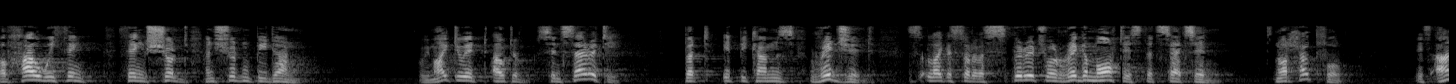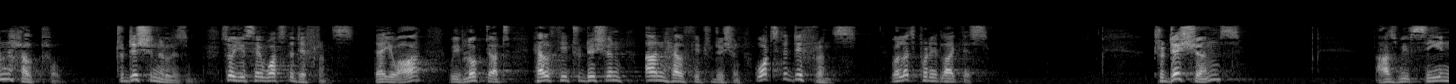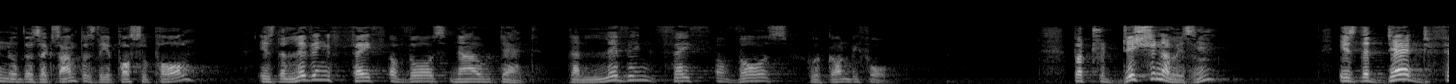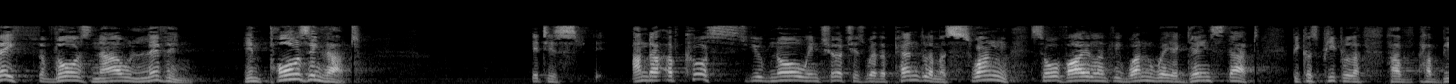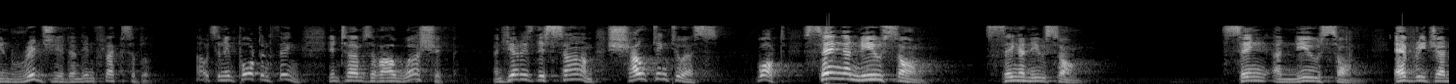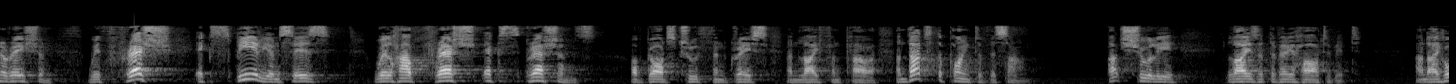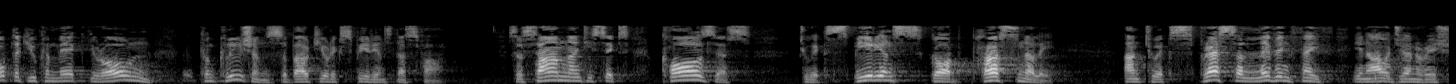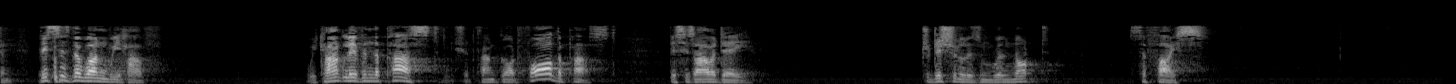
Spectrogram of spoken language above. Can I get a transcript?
of how we think things should and shouldn't be done. We might do it out of sincerity, but it becomes rigid, like a sort of a spiritual rigor mortis that sets in. It's not helpful. It's unhelpful. Traditionalism. So you say, what's the difference? There you are. We've looked at healthy tradition, unhealthy tradition. What's the difference? Well, let's put it like this. Traditions, as we've seen in those examples, the Apostle Paul, is the living faith of those now dead the living faith of those who have gone before. But traditionalism is the dead faith of those now living, imposing that. It is, and uh, of course, you know in churches where the pendulum has swung so violently one way against that because people have, have been rigid and inflexible. Now, it's an important thing in terms of our worship. And here is this psalm shouting to us what? Sing a new song. Sing a new song. Sing a new song. Every generation with fresh experiences will have fresh expressions of God's truth and grace and life and power. And that's the point of the psalm. That surely lies at the very heart of it. And I hope that you can make your own conclusions about your experience thus far. So Psalm 96 calls us to experience God personally and to express a living faith in our generation. This is the one we have. We can't live in the past. We should thank God for the past. This is our day. Traditionalism will not suffice.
